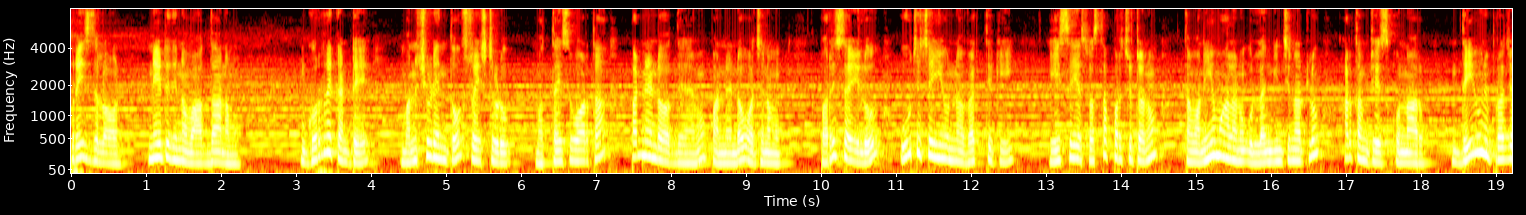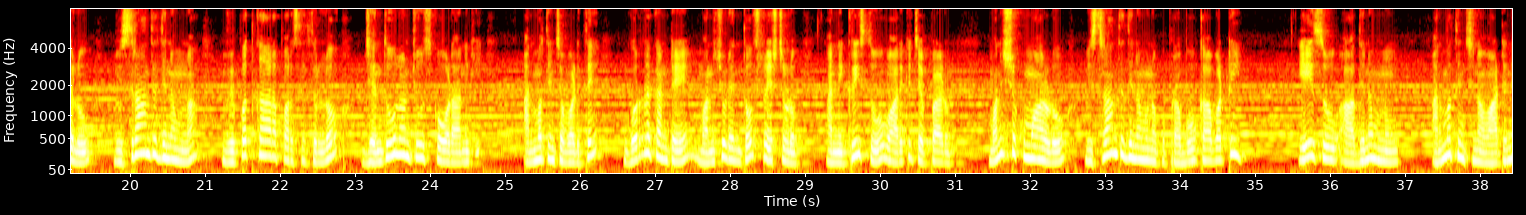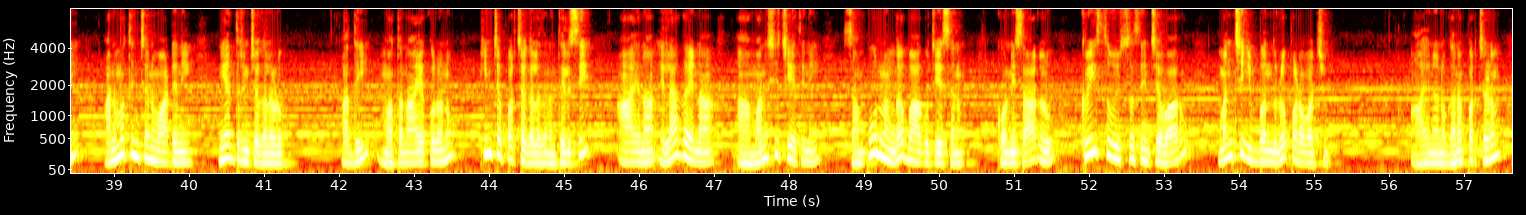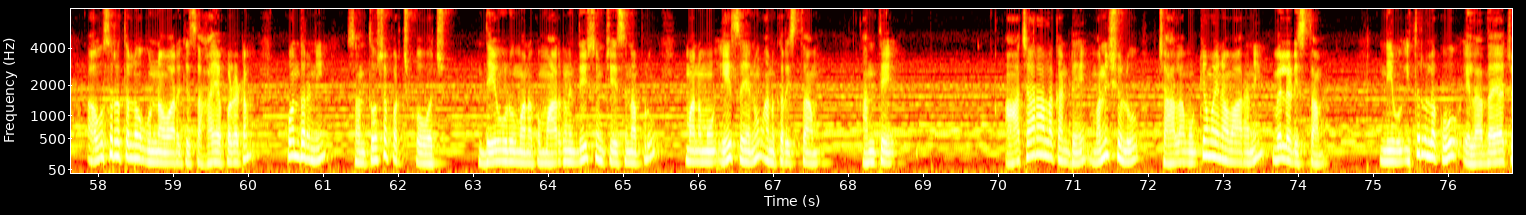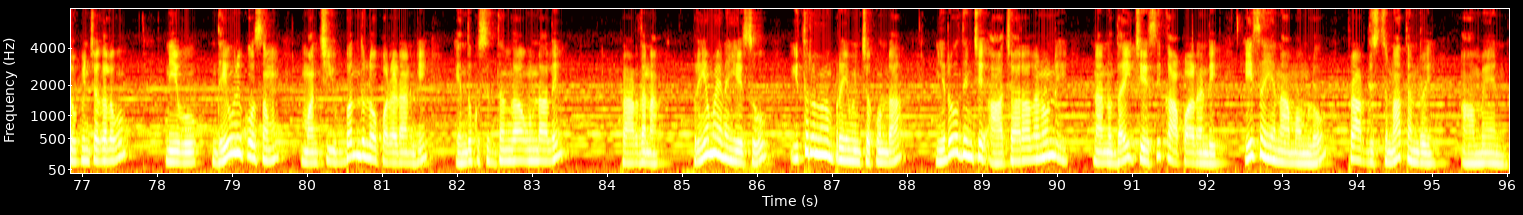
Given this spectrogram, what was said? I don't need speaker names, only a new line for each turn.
Praise the lord నేటి దిన వాగ్దానము. గొర్రె కంటే మనుషుడెంతో శ్రేష్ఠుడు. మత్తైసు వార్త పన్నెండవ అధ్యాయము పన్నెండవ వచనము. పరిసయులు ఊచి చెయ్యి ఉన్న వ్యక్తికి ఏసయ స్వస్థపరచుటను తమ నియమాలను ఉల్లంఘించినట్లు అర్థం చేసుకున్నారు. దేవుని ప్రజలు విశ్రాంతి దినమున విపత్కార పరిస్థితుల్లో జంతువులను చూసుకోవడానికి అనుమతించబడితే గొర్రె కంటే మనుషుడెంతో శ్రేష్ఠుడు అని క్రీస్తు వారికి చెప్పాడు. మనుష్య కుమారుడు విశ్రాంతి దినమునకు ప్రభువు కాబట్టి యేసు ఆ దినమును అనుమతించిన వాటిని అనుమతించని వాటిని నియంత్రించగలడు. అది మత నాయకులను కించపరచగలదని తెలిసి ఆయన ఎలాగైనా ఆ మనిషి చేతిని సంపూర్ణంగా బాగు చేశాను. కొన్నిసార్లు క్రీస్తు విశ్వసించేవారు మంచి ఇబ్బందులో పడవచ్చు. ఆయనను గనపరచడం అవసరతలో ఉన్నవారికి సహాయపడటం కొందరిని సంతోషపరచుకోవచ్చు. దేవుడు మనకు మార్గనిర్దేశం చేసినప్పుడు మనము ఏసయను అనుకరిస్తాం. అంతే. ఆచారాల కంటే మనుషులు చాలా ముఖ్యమైన వారని వెల్లడిస్తాం. నీవు ఇతరులకు ఎలా దయ చూపించగలవు? నీవు దేవుని కోసం మంచి ఇబ్బందులో పడడానికి ఎందుకు సిద్ధంగా ఉండాలి? ప్రార్థన. ప్రియమైన యేసు ఇతరులను ప్రేమించకుండా నిరోధించే ఆచారాల నుండి నన్ను దయచేసి కాపాడండి. ఏసయ్య నామంలో ప్రార్థిస్తున్నా తండ్రి. ఆమెన్.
